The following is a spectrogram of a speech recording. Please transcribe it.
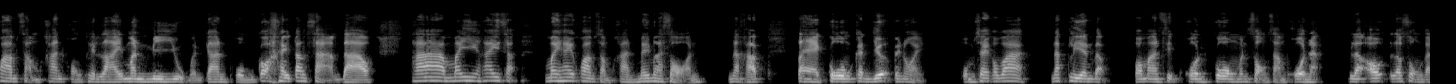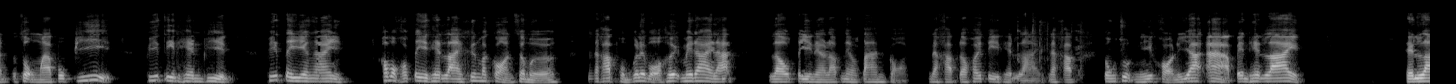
ความสำคัญของเทรนไลน์มันมีอยู่เหมือนกัน ผมก็ให้ตั้งสามดาว ถ้าไม่ให้ไม่ให้ความสำคัญไม่มาสอนนะครับ แต่โกงกันเยอะไปหน่อย ผมใช้คำว่านักเรียนแบบประมาณสิบคนโกงมันสองสามคนอะแล้วเอาแล้วส่งกันส่งมาปุ๊บพี่ พี่ตีเทนผิด พี่ตียังไง เขาบอกเขาตีเทนไลน์ขึ้นมาก่อนเสมอนะครับ ผมก็เลยบอกเฮ้ยไม่ได้ละ เราตีแนวรับแนวต้านก่อนนะครับแล้วค่อยตีเทนไลน์นะครับ ตรงจุดนี้ขออนุญาตอ่า เป็นเทนไลน์เทนไล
